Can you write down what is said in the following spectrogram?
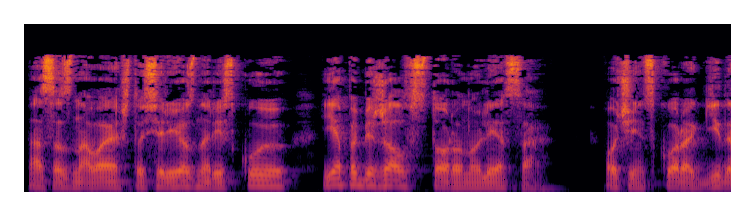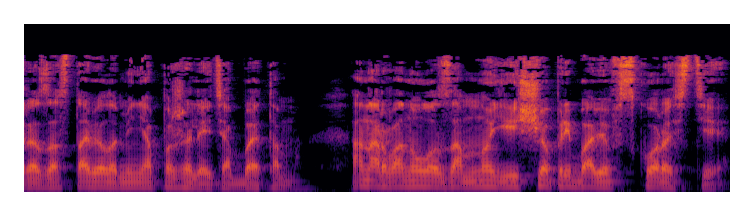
Осознавая, что серьезно рискую, я побежал в сторону леса. Очень скоро гидра заставила меня пожалеть об этом. Она рванула за мной, еще прибавив скорости.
